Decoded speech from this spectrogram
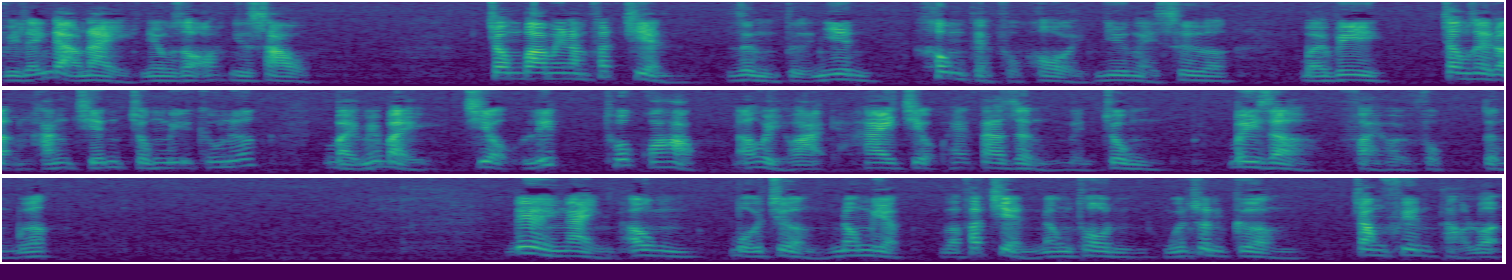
Vì lãnh đạo này nêu rõ như sau. Trong 30 năm phát triển, rừng tự nhiên không thể phục hồi như ngày xưa bởi vì trong giai đoạn kháng chiến chống Mỹ cứu nước, 77 triệu lít thuốc hóa học đã hủy hoại 2 triệu hecta rừng miền Trung, bây giờ phải hồi phục từng bước. Đây là hình ảnh ông Bộ trưởng Nông nghiệp và Phát triển Nông thôn Nguyễn Xuân Cường trong phiên thảo luận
